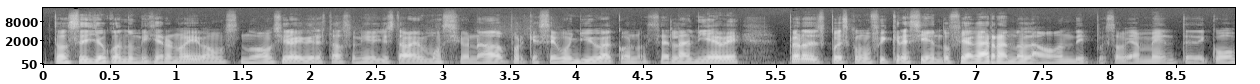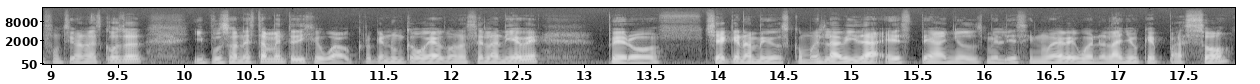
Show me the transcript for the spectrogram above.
Entonces yo cuando me dijeron, oye, vamos, nos vamos a ir a vivir a Estados Unidos, yo estaba emocionado porque según yo iba a conocer la nieve, pero después como fui creciendo, fui agarrando la onda y pues obviamente de cómo funcionan las cosas. Y pues honestamente dije, wow, creo que nunca voy a conocer la nieve, pero chequen amigos cómo es la vida este año 2019, bueno, el año que pasó,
